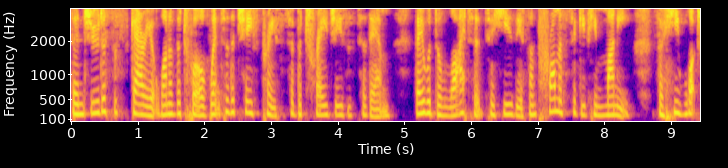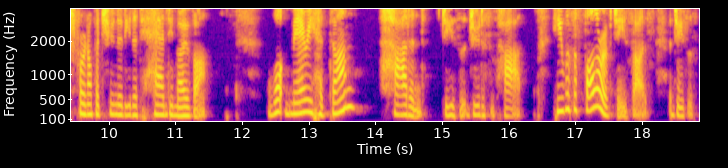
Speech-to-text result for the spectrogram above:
Then Judas Iscariot, one of the twelve, went to the chief priests to betray Jesus to them. They were delighted to hear this and promised to give him money. So he watched for an opportunity to hand him over. What Mary had done hardened Jesus, Judas's heart. He was a follower of Jesus, Jesus,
